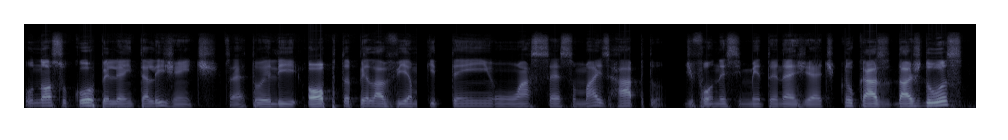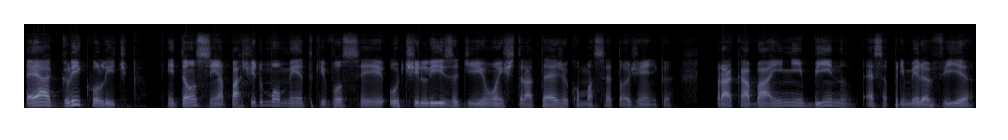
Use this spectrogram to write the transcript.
o nosso corpo ele é inteligente, certo? Ele opta pela via que tem um acesso mais rápido de fornecimento energético. No caso das duas, é a glicolítica. Então, assim, a partir do momento que você utiliza de uma estratégia como a cetogênica para acabar inibindo essa primeira via,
